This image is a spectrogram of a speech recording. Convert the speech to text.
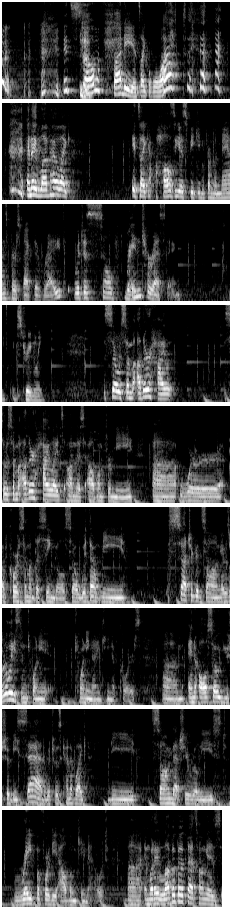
it's so funny. It's like what? and I love how like it's like Halsey is speaking from the man's perspective, right? Which is so Right. interesting. Extremely. So some other high so some other highlights on this album for me uh, were of course some of the singles. So Without Me such a good song. It was released in 20, 2019, of course. Um, and also You Should Be Sad, which was kind of like the song that she released right before the album came out. Uh, and what I love about that song is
